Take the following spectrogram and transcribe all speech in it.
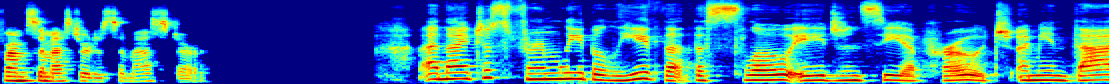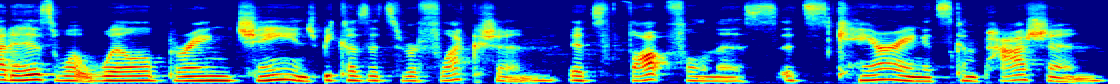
from semester to semester. And I just firmly believe that the slow agency approach, I mean, that is what will bring change because it's reflection, it's thoughtfulness, it's caring, it's compassion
